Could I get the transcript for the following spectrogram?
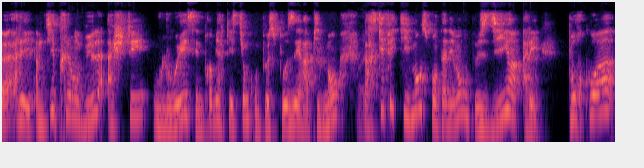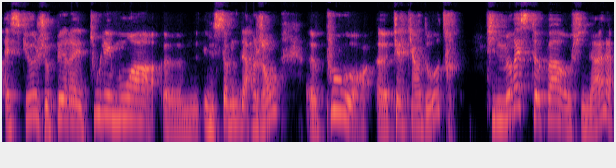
Euh, allez, un petit préambule, acheter ou louer, c'est une première question qu'on peut se poser rapidement parce qu'effectivement, spontanément, on peut se dire, allez, pourquoi est-ce que je paierais tous les mois euh, une somme d'argent euh, pour euh, quelqu'un d'autre qui ne me reste pas au final,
